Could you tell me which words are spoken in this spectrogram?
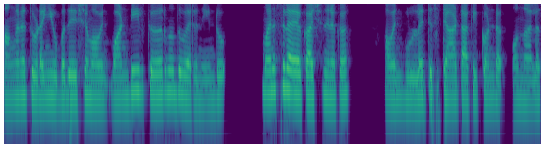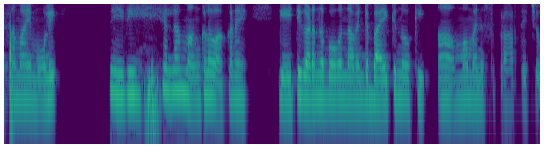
അങ്ങനെ തുടങ്ങിയ ഉപദേശം അവൻ വണ്ടിയിൽ കയറുന്നത് വരെ നീണ്ടു. മനസ്സിലായോ കാശി നിനക്ക്? അവൻ ബുള്ളറ്റ് സ്റ്റാർട്ട് ആക്കിക്കൊണ്ട് ഒന്ന് അലസമായി മൂളി. ദേവി എല്ലാം മംഗളമാക്കണേ. ഗേറ്റ് കടന്നു പോകുന്ന അവന്റെ ബൈക്ക് നോക്കി ആ അമ്മ മനസ്സ് പ്രാർത്ഥിച്ചു.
